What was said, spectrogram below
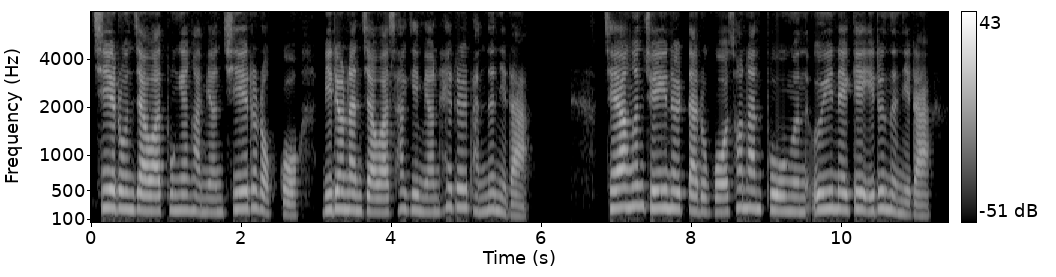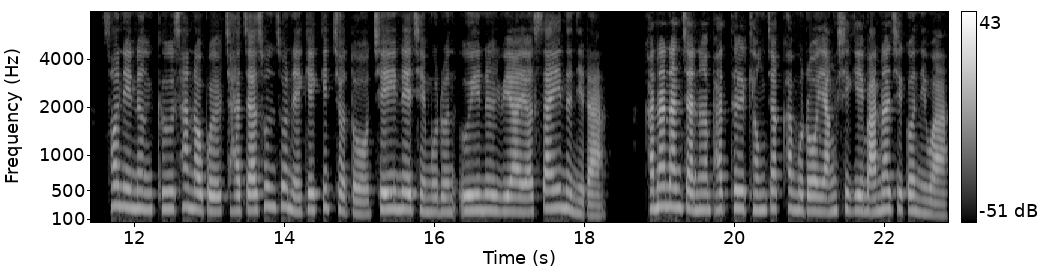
지혜로운 자와 동행하면 지혜를 얻고 미련한 자와 사귀면 해를 받느니라. 재앙은 죄인을 따르고 선한 보응은 의인에게 이르느니라. 선인은 그 산업을 자자 손손에게 끼쳐도 죄인의 재물은 의인을 위하여 쌓이느니라. 가난한 자는 밭을 경작함으로 양식이 많아지거니와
